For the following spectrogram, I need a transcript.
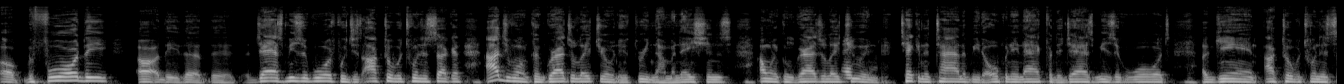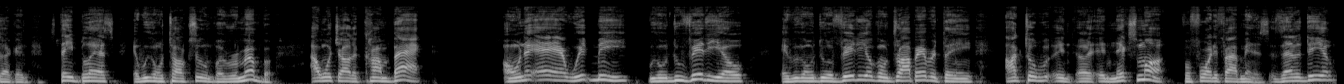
uh, before the. Uh, the, the the Jazz Music Awards, which is October 22nd. I just want to congratulate you on your three nominations. I want to congratulate you and taking the time to be the opening act for the Jazz Music Awards. Again, October 22nd. Stay blessed, and we're going to talk soon. But remember, I want y'all to come back on the air with me. We're gonna do video, and we're gonna do a video. Gonna drop everything October in, uh, in next month for 45 minutes. Is that a deal?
